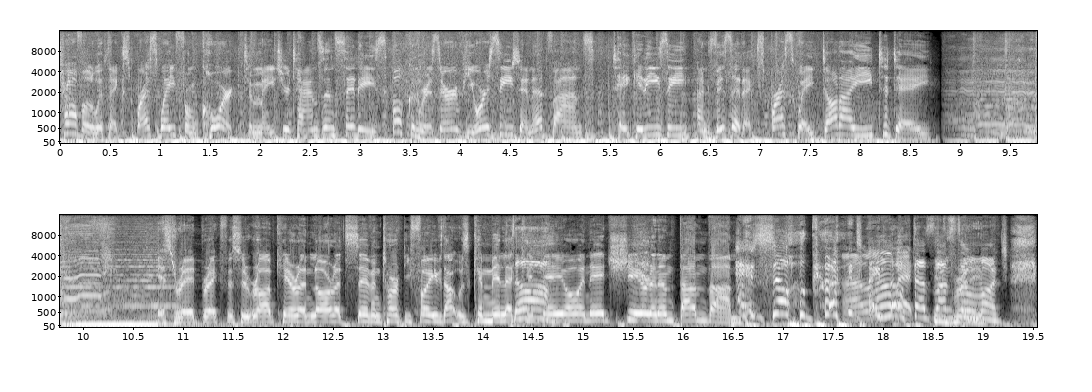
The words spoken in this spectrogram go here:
Travel with Expressway from Cork to major towns and cities. Book and reserve your seat in advance. Take it easy and visit expressway.ie today. It's Red Breakfast with Rob, Kira, and Laura at 7.35. That was Camilla Oh. Cabello and Ed Sheeran and Bam Bam. It's so good. I love love, that song so much.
